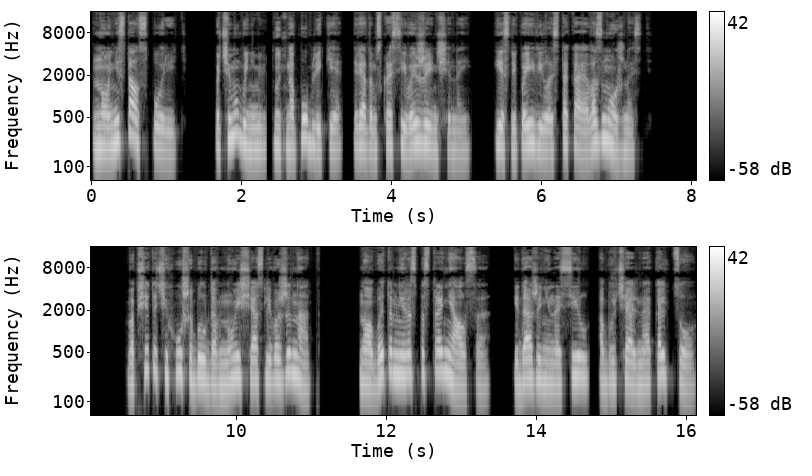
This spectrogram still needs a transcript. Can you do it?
но не стал спорить. Почему бы не мелькнуть на публике рядом с красивой женщиной, если появилась такая возможность? Вообще-то Чехуша был давно и счастливо женат но об этом не распространялся и даже не носил обручальное кольцо.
